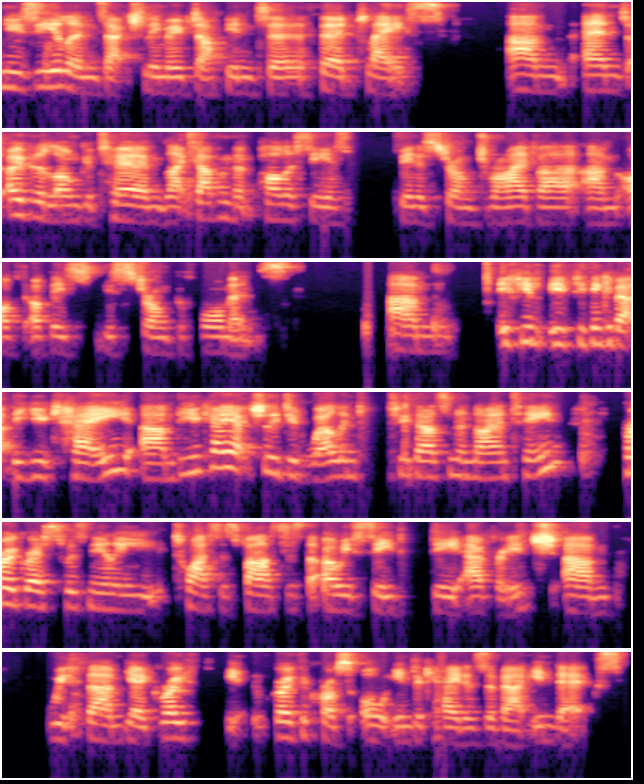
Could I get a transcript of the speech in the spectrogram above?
New Zealand's actually moved up into third place. Um, and over the longer term, like government policy has been a strong driver um, of, of this, this strong performance. Um, if you if you think about the UK, um, the UK actually did well in 2019. Progress was nearly twice as fast as the OECD average, um, with um, yeah growth growth across all indicators of our index.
